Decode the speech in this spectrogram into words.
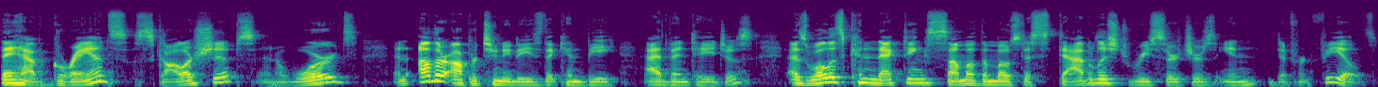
They have grants, scholarships, and awards, and other opportunities that can be advantageous, as well as connecting some of the most established researchers in different fields.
